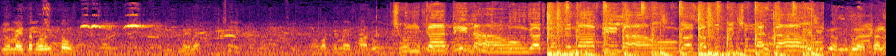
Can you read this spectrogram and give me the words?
क्यों मैं इतना बड़ा दिखता हूँ। नहीं ना? वाकई में स्मार्ट हूँ झुमका दिलाऊँगा कंगना दिलाऊँगा सब कुछ मैं लाऊँगा अच्छा ना।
